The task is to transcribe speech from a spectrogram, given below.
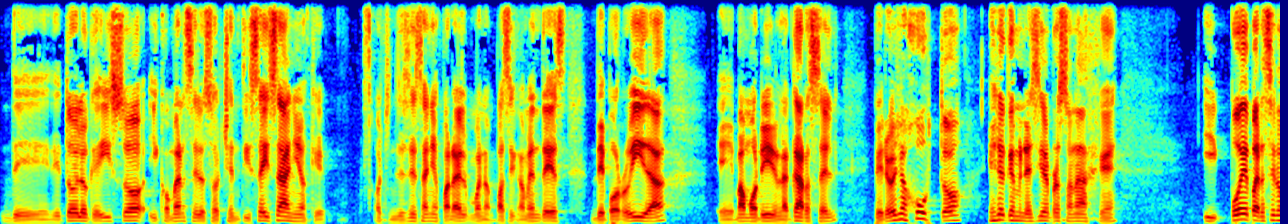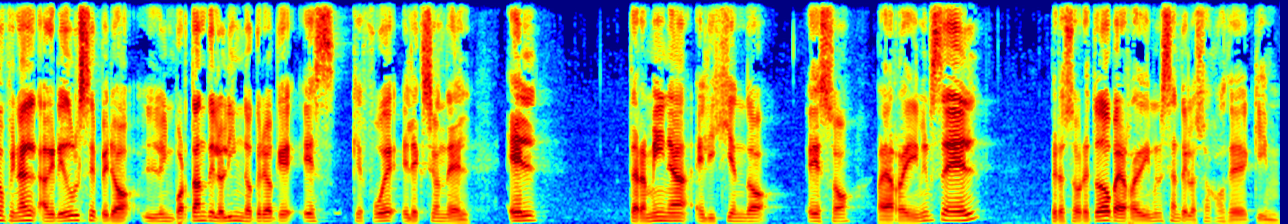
de, todo lo que hizo y comerse los 86 años, que 86 años para él, bueno, básicamente es de por vida, eh, va a morir en la cárcel, pero es lo justo, es lo que merecía el personaje. Y puede parecer un final agridulce, pero lo importante, lo lindo creo que es que fue elección de él. Él termina eligiendo eso para redimirse él, pero sobre todo para redimirse ante los ojos de Kim.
